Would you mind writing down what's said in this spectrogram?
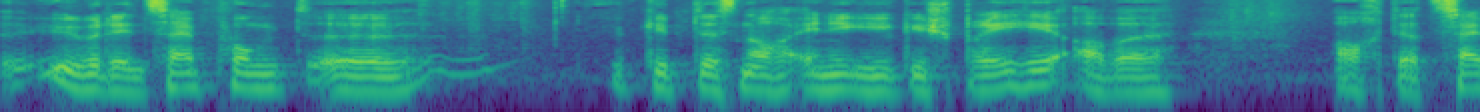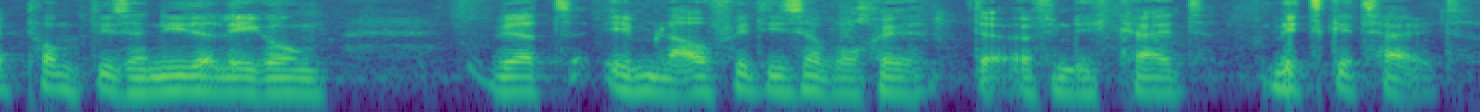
über den Zeitpunkt äh, gibt es noch einige Gespräche, aber auch der Zeitpunkt dieser Niederlegung wird im Laufe dieser Woche der Öffentlichkeit mitgeteilt.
